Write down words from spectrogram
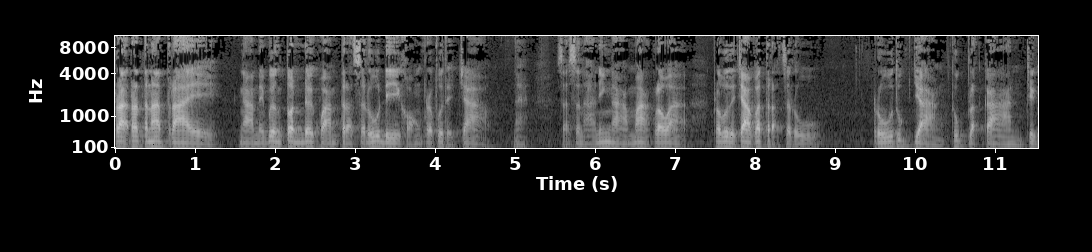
พระรัตนตรัยงามในเบื้องต้นด้วยความตรัสรู้ดีของพระพุทธเจ้านะศาสนานี่งามมาก เพราะว่าพระพุทธเจ้าก็ตรัสรู้ รู้ทุกอย่างทุกประการจึง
